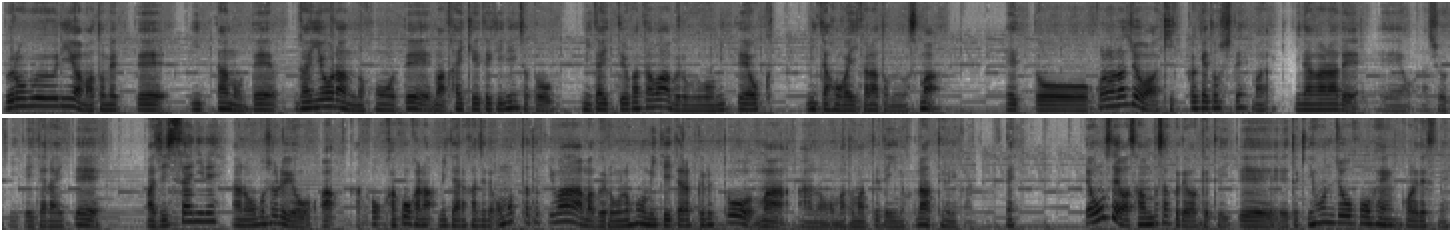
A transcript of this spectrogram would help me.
ブログにはまとめていたので、概要欄の方で、まあ体系的にちょっと見たいっていう方はブログを見ておく、見た方がいいかなと思います。まあ、えっと、このラジオはきっかけとして、まあ聞きながらで、えー、お話を聞いていただいて、まあ実際にね、あの、応募書類を、あ、書こう、書こうかな、みたいな感じで思った時は、まあブログの方を見ていただけると、まあ、あの、まとまってていいのかなっていうふうに感じます。で、音声は3部作で分けていて、えっ、ー、と、基本情報編、これですね。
